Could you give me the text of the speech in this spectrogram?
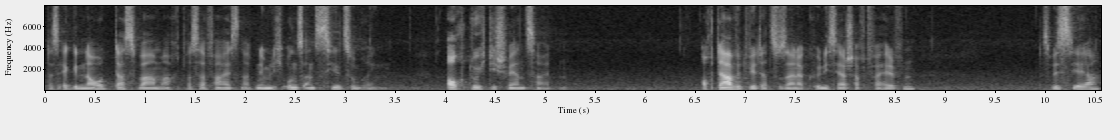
dass er genau das wahrmacht, was er verheißen hat, nämlich uns ans Ziel zu bringen. Auch durch die schweren Zeiten. Auch David wird er zu seiner Königsherrschaft verhelfen. Das wisst ihr ja.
